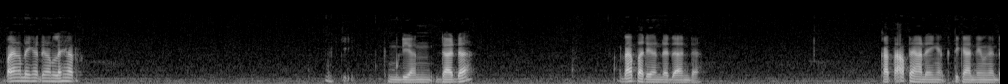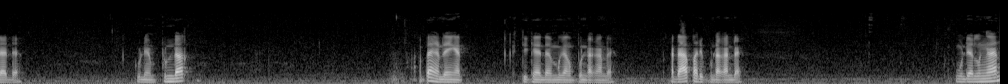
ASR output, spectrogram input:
Apa yang Anda ingat dengan leher? Oke. Kemudian dada. Ada apa dengan dada Anda? Kata apa yang Anda ingat ketika Anda ingat dada? Kemudian pundak. Apa yang Anda ingat ketika Anda megang pundak Anda? Ada apa di pundak Anda? Kemudian lengan.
